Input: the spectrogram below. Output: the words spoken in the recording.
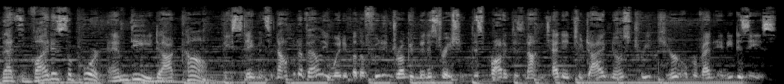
That's VitaSupportMD.com. These statements have not been evaluated by the Food and Drug Administration. This product is not intended to diagnose, treat, cure, or prevent any disease.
